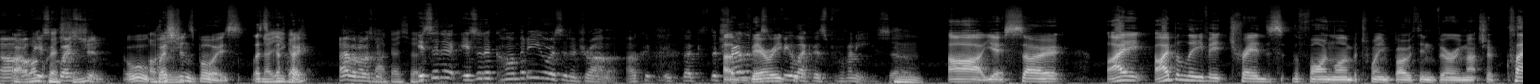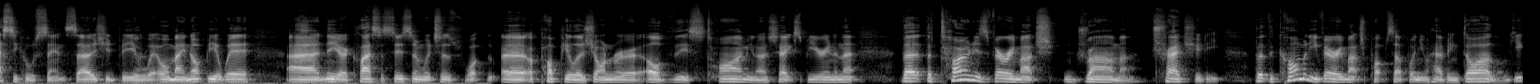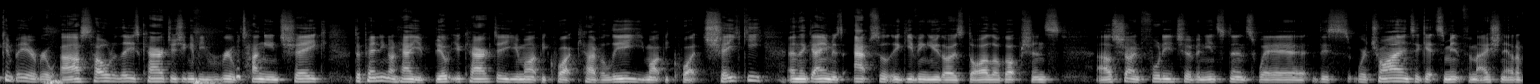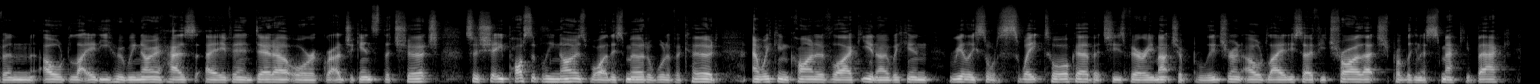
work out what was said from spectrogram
Uh, right, obvious question. question. Oh, Okay, questions, boys. Let's No, go. you go. I have an obvious Mark question. Is it a is it a comedy or is it a drama? I could it, like the trailer very doesn't feel like this funny. So Hmm. Ah, yes. So I I believe it treads the fine line between both in very much a classical sense. So as you'd be aware or may not be aware, uh, neoclassicism, which is what uh, a popular genre of this time, you know, Shakespearean and that. The the tone is very much drama, tragedy. But the comedy very much pops up when you're having dialogue. You can be a real asshole to these characters. You can be real tongue in cheek. Depending on how you've built your character, you might be quite cavalier. You might be quite cheeky. And the game is absolutely giving you those dialogue options. I was shown footage of an instance where this we're trying to get some information out of an old lady who we know has a vendetta or a grudge against the church, so she possibly knows why this murder would have occurred, and we can kind of like you know we can really sort of sweet talk her, but she's very much a belligerent old lady. So if you try that, she's probably going to smack you back.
